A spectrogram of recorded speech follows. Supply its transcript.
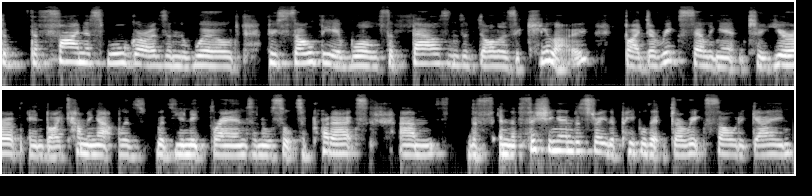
the, the, finest wool growers in the world who sold their wool for thousands of dollars a kilo by direct selling it to Europe and by coming up with, with unique brands and all sorts of products. Um, the, in the fishing industry, the people that direct sold again.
